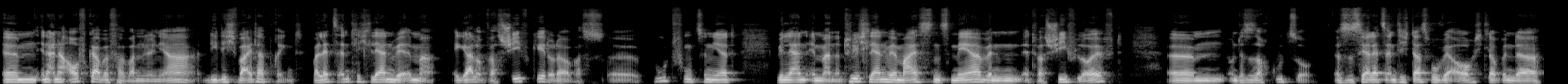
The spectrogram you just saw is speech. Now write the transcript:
ähm, in eine Aufgabe verwandeln, ja, die dich weiterbringt. Weil letztendlich lernen wir immer, egal ob was schief geht oder was äh, gut funktioniert, wir lernen immer. Natürlich lernen wir meistens mehr, wenn etwas schief läuft. Ähm, und das ist auch gut so. Das ist ja letztendlich das, wo wir auch, ich glaube, in der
